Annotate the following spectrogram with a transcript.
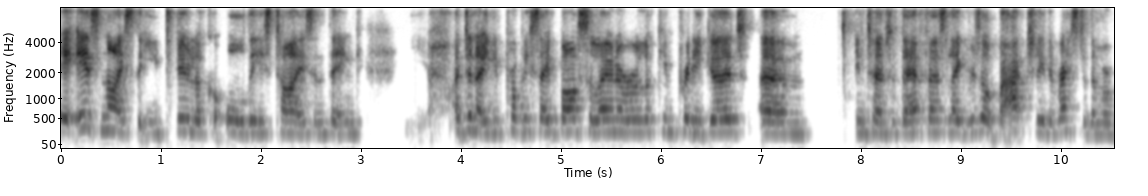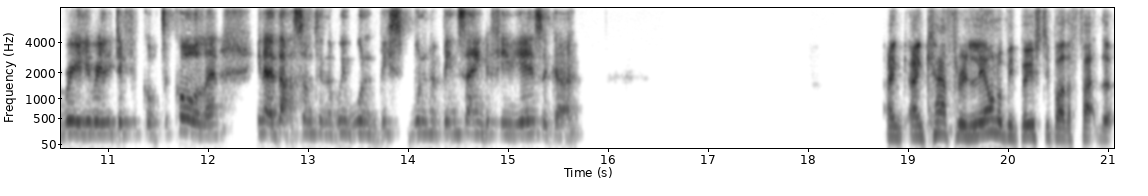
it is nice that you do look at all these ties and think, I don't know, you'd probably say Barcelona are looking pretty good. Um, in terms of their first leg result but actually the rest of them are really really difficult to call and you know that's something that we wouldn't be wouldn't have been saying a few years ago and, and Kathryn, Lyon will be boosted by the fact that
